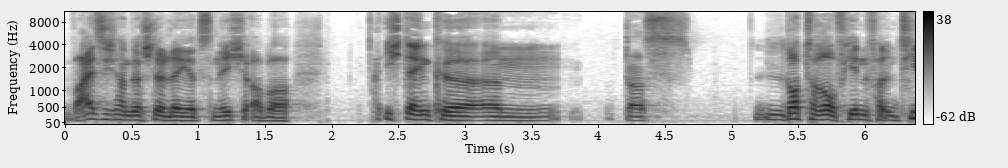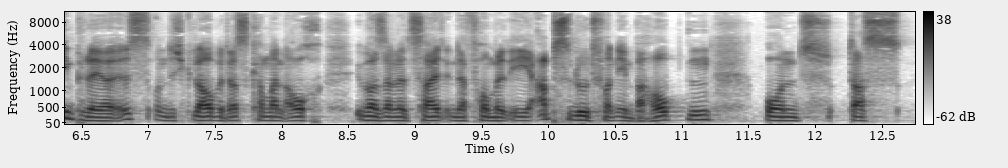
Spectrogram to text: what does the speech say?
Weiß ich an der Stelle jetzt nicht, aber ich denke, ähm, dass Lotterer auf jeden Fall ein Teamplayer ist und ich glaube, das kann man auch über seine Zeit in der Formel E absolut von ihm behaupten und das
